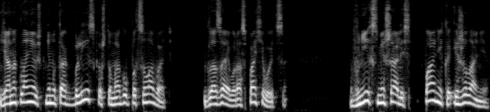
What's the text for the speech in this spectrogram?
Я наклоняюсь к нему так близко, что могу поцеловать. Глаза его распахиваются. В них смешались паника и желание.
